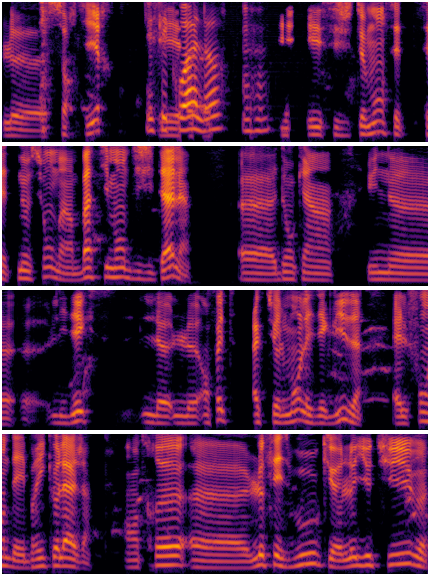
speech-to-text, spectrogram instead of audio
le sortir. Et c'est quoi alors? Mmh Et, et c'est justement cette, cette notion d'un bâtiment digital euh, donc, un, une, euh, l'idée que, le, en fait, actuellement, les églises, elles font des bricolages entre euh, le Facebook, le YouTube,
